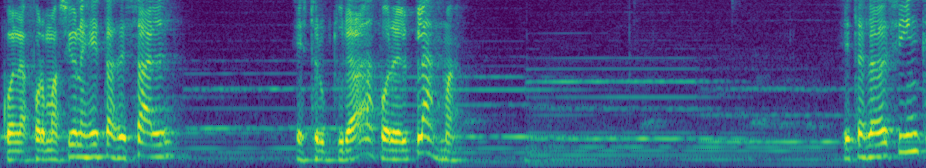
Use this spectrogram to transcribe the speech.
con las formaciones estas de sal estructuradas por el plasma. Esta es la de zinc,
